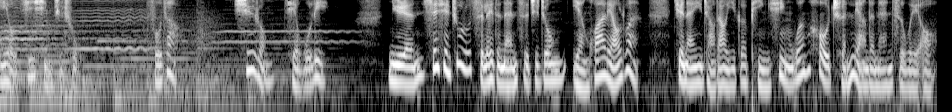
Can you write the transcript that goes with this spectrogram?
也有畸形之处。浮躁、虚荣且无力，女人深陷诸如此类的男子之中，眼花缭乱，却难以找到一个品性温厚、纯良的男子为偶。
